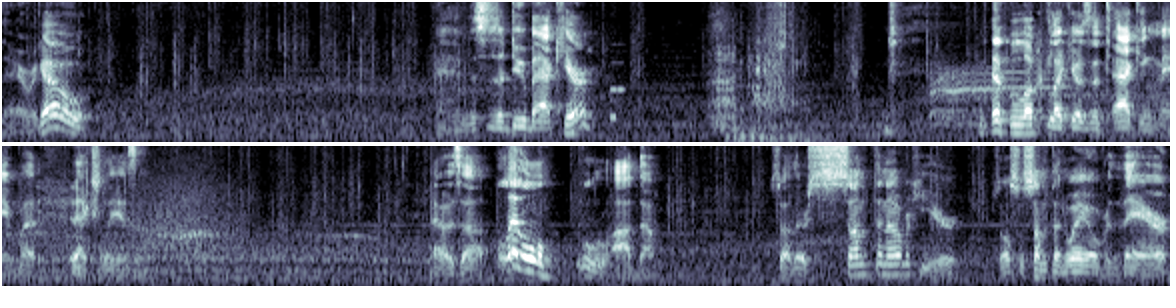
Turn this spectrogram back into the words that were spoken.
There we go. And this is a do back here. it looked like it was attacking me, but it actually isn't. That was a little, little odd, though. So there's something over here. There's also something way over there.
